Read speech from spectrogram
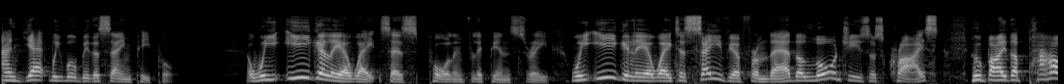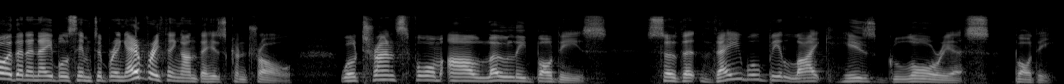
and yet we will be the same people. We eagerly await, says Paul in Philippians 3, we eagerly await a Savior from there, the Lord Jesus Christ, who by the power that enables him to bring everything under his control will transform our lowly bodies so that they will be like his glorious body.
